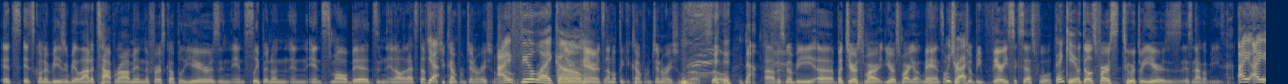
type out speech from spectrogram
It's it's going to be going to be a lot of top ramen the first couple of years and, and sleeping on in, in small beds and, and all of that stuff. Yeah. Unless you come from generational. I wealth. feel like I know your um, parents. I don't think you come from generational wealth. So No. um, it's going to be. Uh, but you're a smart. You're a smart young man. So We I'm try. You'll be very successful. Thank you. But those first two or three years, is, it's not going to be easy. I, I,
